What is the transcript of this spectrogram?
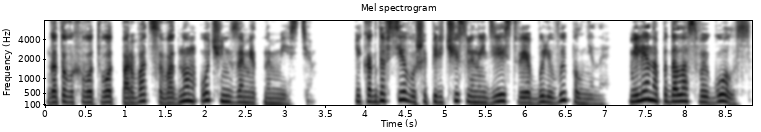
готовых вот-вот порваться в одном очень заметном месте. И когда все вышеперечисленные действия были выполнены, Милена подала свой голос,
